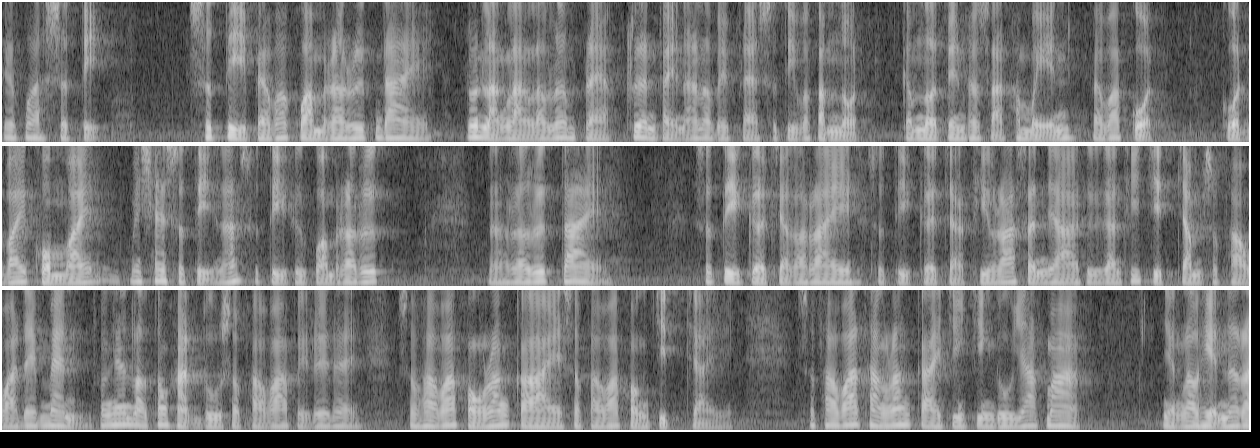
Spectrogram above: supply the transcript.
เรียกว่าสติ สติแปลว่าความระลึกได้ รุ่นหลังๆ เราเริ่มแปลเคลื่อนไปนะ เราไปแปลสติว่ากำหนดกำหนดเป็นภาษาเขมรแปลว่ากดกดไว้ข่มไว้ไม่ใช่สตินะ สติคือความระลึกนะระลึกได้ สติเกิดจากอะไร สติเกิดจากทีระสัญญา คือการที่จิตจำสภาวะได้แม่น เพราะงั้นเราต้องหัดดูสภาวะไปเรื่อยๆ สภาวะของร่างกาย สภาวะของจิตใจ สภาวะทางร่างกายจริง ๆ ดูยากมาก อย่างเราเห็นอะไร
